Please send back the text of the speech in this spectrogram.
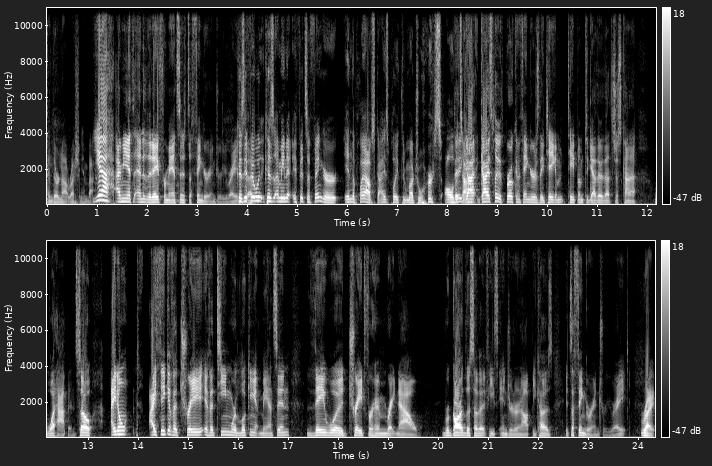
and they're not rushing him back. Yeah, I mean, at the end of the day, for Manson, it's a finger injury, right? Because if That- it was, because I mean, if it's a finger in the playoffs, guys play through much worse all the they, time. guy- guys play with broken fingers, they take them, tape them together. That's just kind of what happens. So I don't. I think if a trade, if a team were looking at Manson, they would trade for him right now, regardless of if he's injured or not, because it's a finger injury, right? right.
